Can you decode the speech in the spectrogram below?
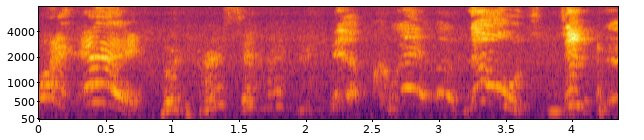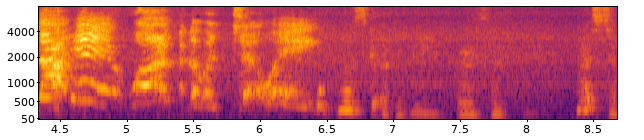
wait, hey! Look, her said, no, just not it! What I doing? Let's go. Go.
